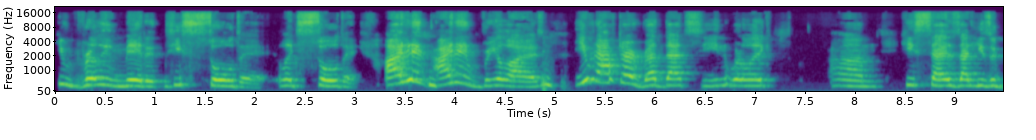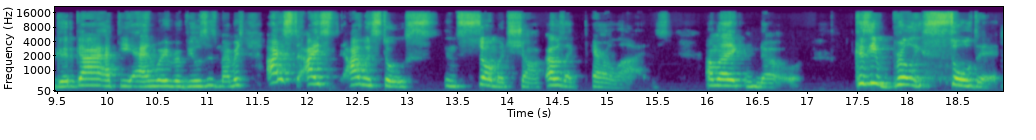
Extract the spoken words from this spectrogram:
He really made it. He sold it. Like sold it. I didn't I didn't realize even after I read that scene where like um he says that he's a good guy at the end where he reveals his memories. I, I, I was still in so much shock. I was like paralyzed. I'm like, no, because he really sold it.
